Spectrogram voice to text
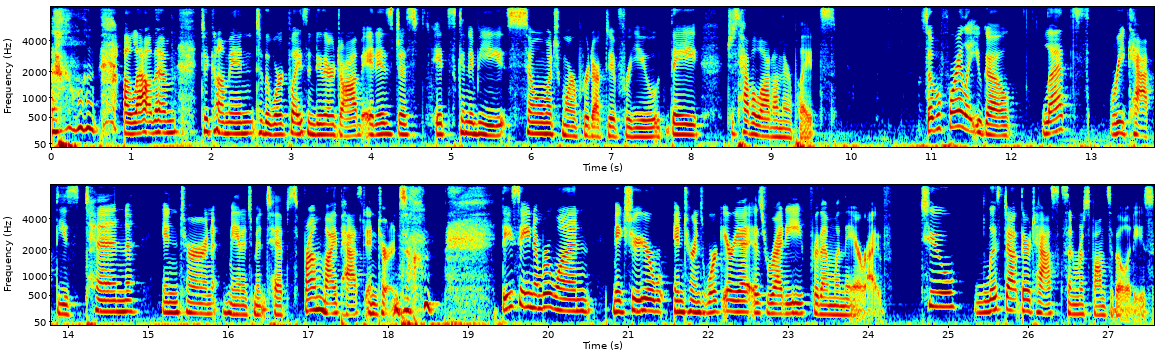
allow them to come into the workplace and do their job, it is just, it's going to be so much more productive for you. They just have a lot on their plates. So before I let you go, let's recap these 10 intern management tips from my past interns. they say number one, make sure your intern's work area is ready for them when they arrive. Two, list out their tasks and responsibilities.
